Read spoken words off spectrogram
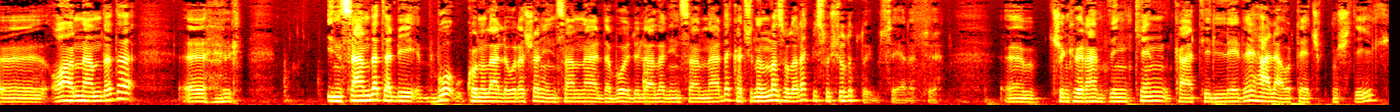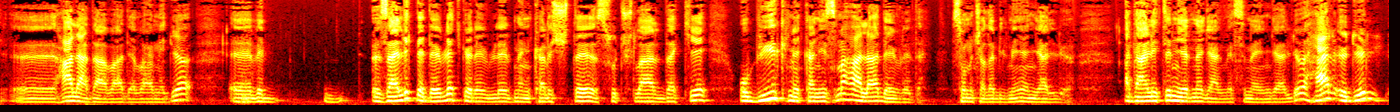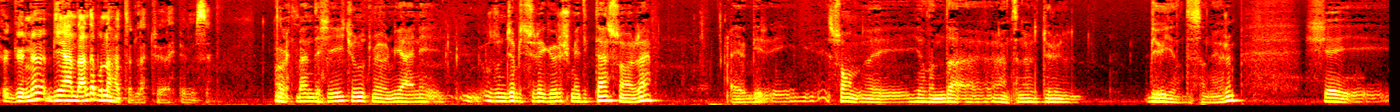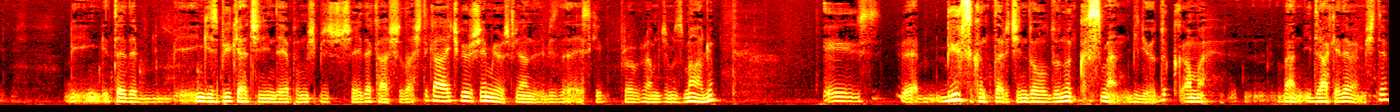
o anlamda da ee, insanda tabii bu konularla uğraşan insanlarda, bu ödülü alan insanlarda kaçınılmaz olarak bir suçluluk duygusu yaratıyor. Ee, çünkü Hrant Dink'in katilleri hala ortaya çıkmış değil. Ee, hala dava devam ediyor. Ve özellikle devlet görevlilerinin karıştığı suçlardaki o büyük mekanizma hala devrede sonuç alabilmeyi engelliyor. Adaletin yerine gelmesini engelliyor. Her ödül günü bir yandan da bunu hatırlatıyor hepimizi. Evet ben de şeyi hiç unutmuyorum. Yani uzunca bir süre görüşmedikten sonra e, bir son e, yılında Hrant'ın öldürüldüğü yıldı sanıyorum. Şey bir İngiltere'de İngiliz Büyükelçiliğinde yapılmış bir şeyde karşılaştık. Ha hiç görüşemiyoruz falan dedi. Biz de eski programcımız malum. Ee, büyük sıkıntılar içinde olduğunu kısmen biliyorduk ama ben idrak edememiştim.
